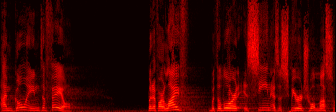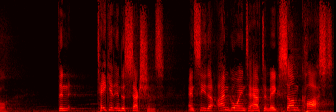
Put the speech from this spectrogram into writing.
I'm going to fail. But if our life with the Lord is seen as a spiritual muscle, then take it into sections and see that I'm going to have to make some cost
